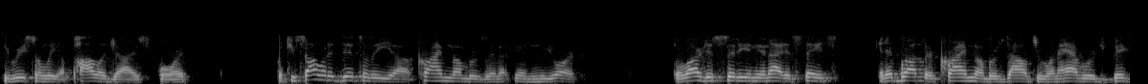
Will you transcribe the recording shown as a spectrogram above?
He recently apologized for it. But you saw what it did to the uh, crime numbers in, in New York, the largest city in the United States and it brought their crime numbers down to an average big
